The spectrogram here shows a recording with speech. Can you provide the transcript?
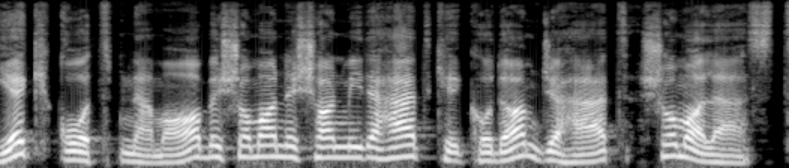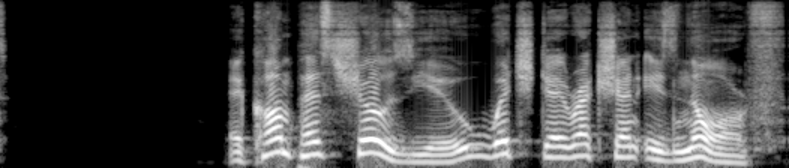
یک قطب نما به شما نشان می دهد که کدام جهت شمال است. A compass shows you which direction is north.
